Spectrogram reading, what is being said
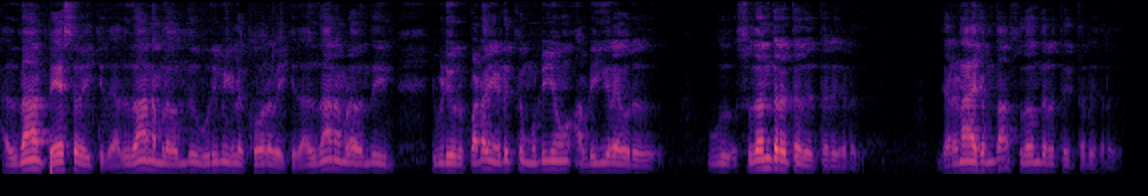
அதுதான் பேச வைக்குது. அதுதான் நம்மளை வந்து உரிமைகளை கோர வைக்குது. அதுதான் நம்மளை வந்து இப்படி ஒரு படம் எடுக்க முடியும் அப்படிங்கிற ஒரு உ- சுதந்திரத்தை அது தருகிறது. ஜனநாயகம் தான் சுதந்திரத்தை தருகிறது.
